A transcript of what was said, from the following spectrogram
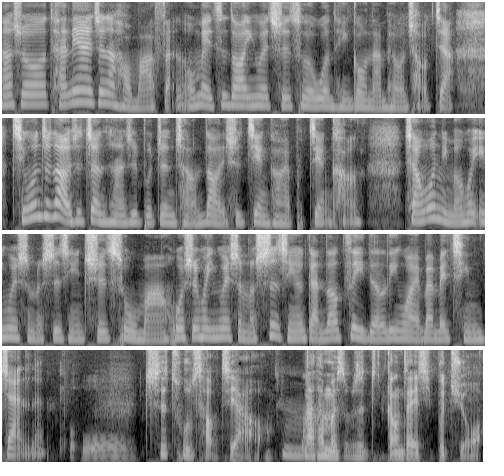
他说谈恋爱真的好麻烦，我每次都要因为吃醋的问题跟我男朋友吵架。请问这到底是正常还是不正常？到底是健康还不健康？想问你们会因为什么事情吃醋吗？或是会因为什么事情而感到自己的另外一半被侵占呢？哦吃醋吵架哦，嗯那他们是不是刚在一起不久啊？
